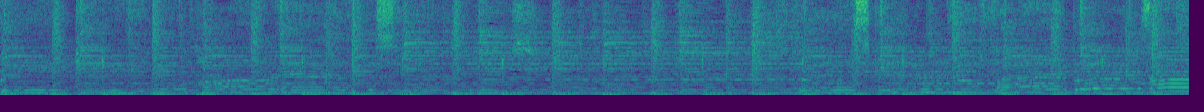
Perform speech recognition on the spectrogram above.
breaking apart at the seams. The fibers are.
